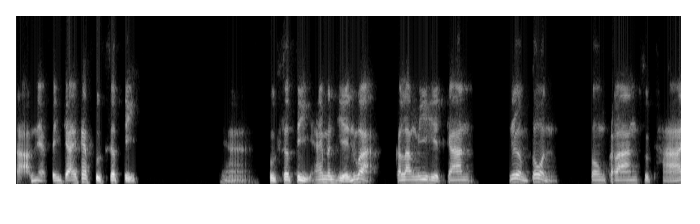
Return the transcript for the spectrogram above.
สามเนี่ย เป็นการแค่ฝึกสติฝึกสติให้มันเห็นว่ากำลังมีเหตุการณ์เริ่มต้นตรงกลางสุดท้าย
